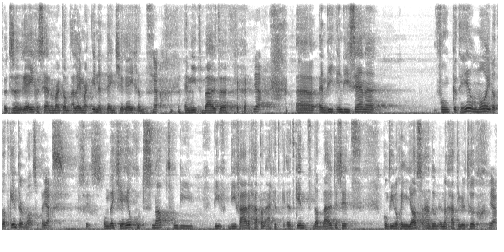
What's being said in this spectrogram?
Het is een regenscène waar het dan alleen maar in het tentje regent ja. en niet buiten. ja. Eh, en die, in die scène vond ik het heel mooi dat dat kind er was ja. opeens. precies. Omdat je heel goed snapt hoe die, die, die vader gaat dan eigenlijk het, het kind dat buiten zit, komt hij nog een jas aandoen en dan gaat hij weer terug Ja,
